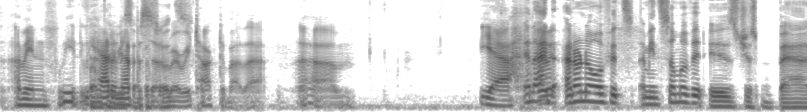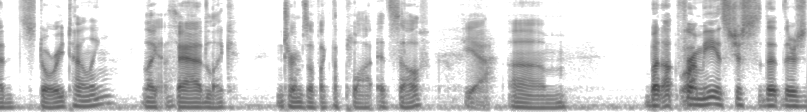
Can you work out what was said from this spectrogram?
Yes. I mean, we, we had an episode where we talked about that. Um, yeah. And I I, mean- I don't know if it's I mean some of it is just bad storytelling, like Yes. bad like in terms of like the plot itself. yeah. Um, but uh, for Well- me, it's just that there's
